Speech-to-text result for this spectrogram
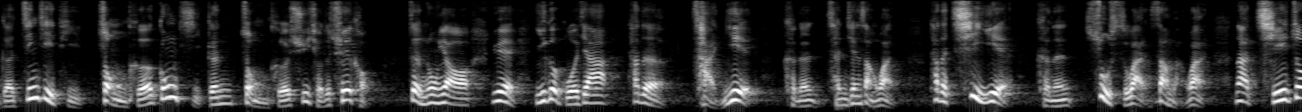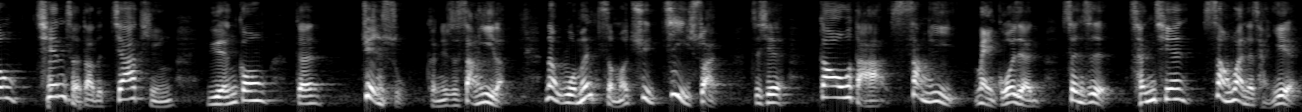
个经济体总和供给跟总和需求的缺口，这很重要哦。因为一个国家它的产业可能成千上万，他的企业可能数十万上百万，那其中牵扯到的家庭、员工跟眷属，可能就是上亿了。那我们怎么去计算这些高达上亿美国人，甚至成千上万的产业、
